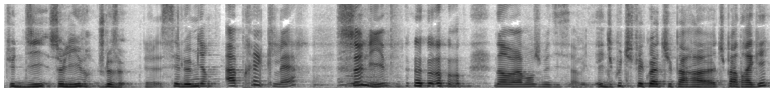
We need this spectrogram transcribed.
tu te dis, ce livre, je le veux. C'est le mien. Après Claire, ce livre. non, vraiment, je me dis ça, oui. Et du coup, tu fais quoi? Tu pars, euh, tu pars draguer?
